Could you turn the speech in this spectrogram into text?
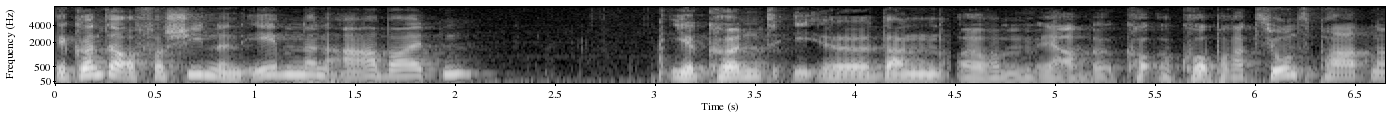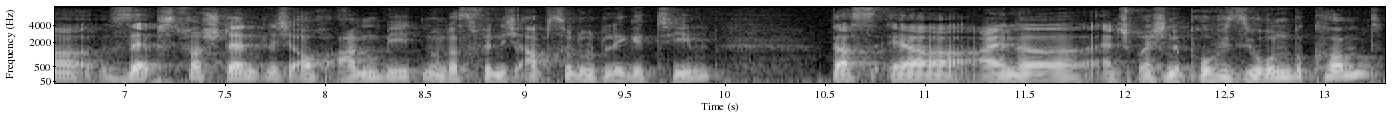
Ihr könnt da auf verschiedenen Ebenen arbeiten. Ihr könnt äh, dann eurem ja, Ko Kooperationspartner selbstverständlich auch anbieten, und das finde ich absolut legitim, dass er eine entsprechende Provision bekommt.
